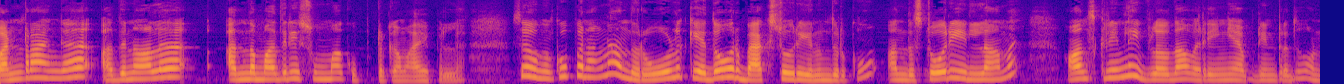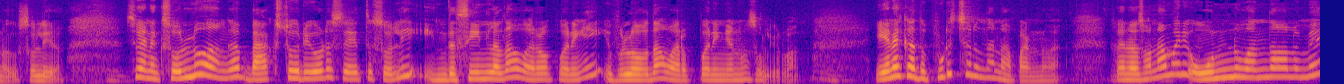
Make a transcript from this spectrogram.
பண்றாங்க அதனால அந்த மாதிரி சும்மா கூப்பிட்டுருக்க வாய்ப்பு இல்லை. ஸோ அவங்க கூப்பிட்றாங்கன்னா அந்த ரோலுக்கு ஏதோ ஒரு பேக் ஸ்டோரி இருந்திருக்கும். அந்த ஸ்டோரி இல்லாமல் ஆன் ஸ்க்ரீனில் இவ்வளோ தான் வரீங்க அப்படின்றது ஒன்று சொல்லிடும் ஸோ எனக்கு சொல்லுவாங்க பேக் ஸ்டோரியோடு சேர்த்து சொல்லி இந்த சீனில் தான் வர போகிறீங்க இவ்வளோ தான் வர போகிறீங்கன்னு சொல்லிடுவாங்க எனக்கு அது பிடிச்சிருந்தா நான் பண்ணுவேன். நான் சொன்ன மாதிரி ஒன்று வந்தாலுமே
